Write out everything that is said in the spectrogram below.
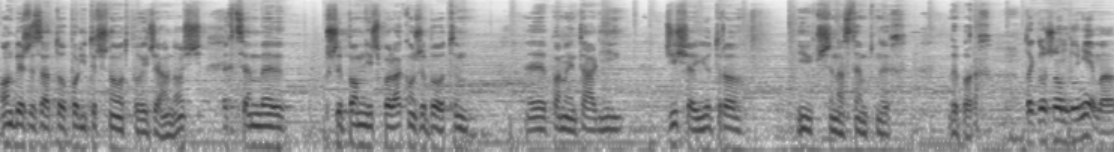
On bierze za to polityczną odpowiedzialność. Chcemy przypomnieć Polakom, żeby o tym e, pamiętali dzisiaj, jutro i przy następnych wyborach. Tego rządu nie ma.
